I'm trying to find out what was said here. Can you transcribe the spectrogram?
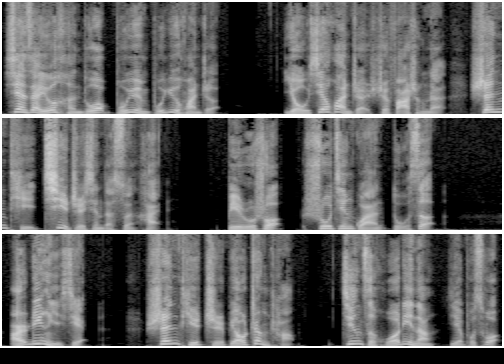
现在有很多不孕不育患者，有些患者是发生了身体器质性的损害，比如说输精管堵塞，而另一些身体指标正常，精子活力呢也不错，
